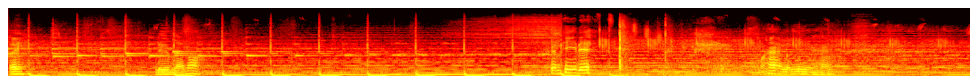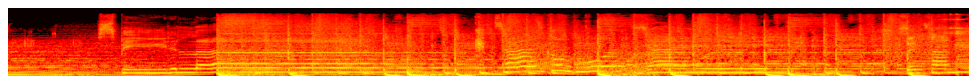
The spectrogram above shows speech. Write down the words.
เฮ้ย ลืมแล้วเปล่านี่เด็ดมากแล้วมึงฮะ Speed of love คือทางของหัวใจ เส้นทาง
